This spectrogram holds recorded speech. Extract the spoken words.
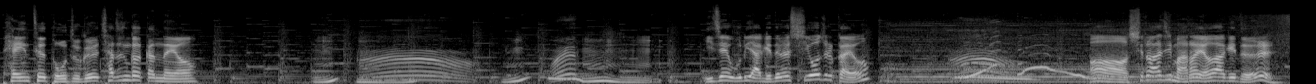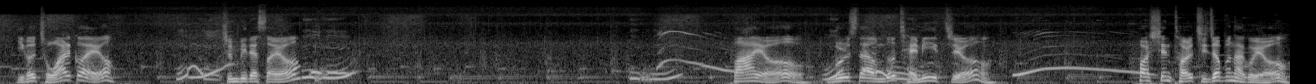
페인트 도둑을 찾은 것 같네요. 이제 우리 아기들을 씌워줄까요? 어, 싫어하지 말아요, 아기들. 이걸 좋아할 거예요. 준비됐어요? 봐요. 물싸움도 재미있죠? 훨씬 덜 지저분하고요.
